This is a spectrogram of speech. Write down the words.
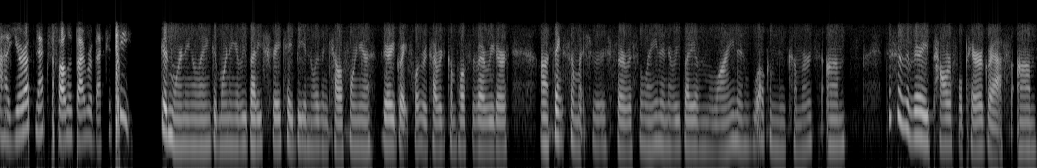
uh, you're up next, followed by Rebecca T. Good morning, Elaine. Good morning, everybody. Sherry KB in Northern California. Very grateful, recovered compulsive reader. Uh, thanks so much for your service, Elaine, and everybody on the line, and welcome newcomers. Um, this is a very powerful paragraph. Um,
